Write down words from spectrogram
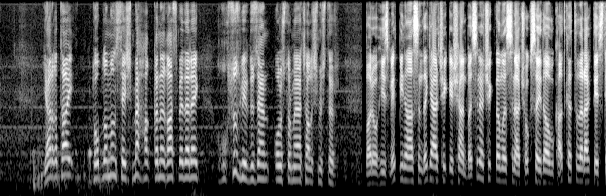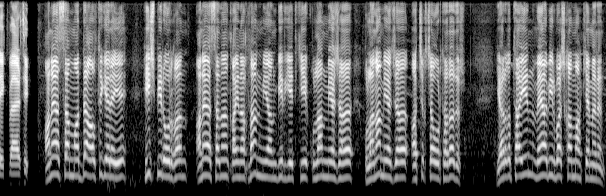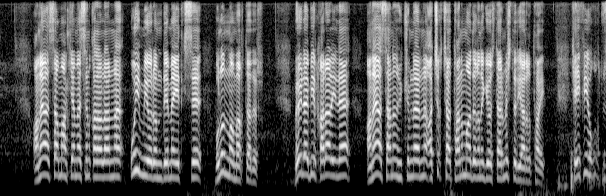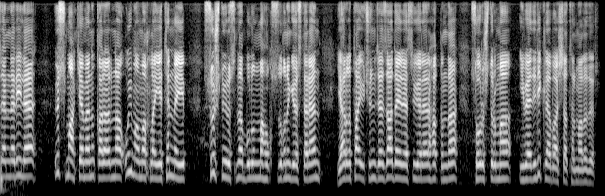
Yargıtay toplumun seçme hakkını gasp ederek hukuksuz bir düzen oluşturmaya çalışmıştır. Baro hizmet binasında gerçekleşen basın açıklamasına çok sayıda avukat katılarak destek verdi. Anayasa madde 6 gereği hiçbir organ anayasadan kaynaklanmayan bir yetkiyi kullanmayacağı, kullanamayacağı açıkça ortadadır. Yargıtay'ın veya bir başka mahkemenin Anayasa Mahkemesi'nin kararlarına uymuyorum deme yetkisi bulunmamaktadır. Böyle bir karar ile anayasanın hükümlerini açıkça tanımadığını göstermiştir Yargıtay. Keyfi hukuk düzenleriyle üst mahkemenin kararına uymamakla yetinmeyip suç duyurusunda bulunma hukuksuzluğunu gösteren Yargıtay 3. Ceza Dairesi üyeleri hakkında soruşturma ivedilikle başlatılmalıdır.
